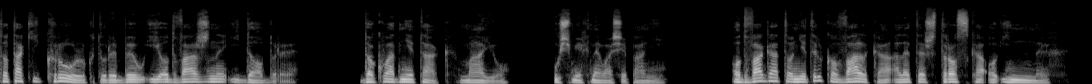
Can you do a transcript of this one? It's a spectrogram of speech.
To taki król, który był i odważny, i dobry. Dokładnie tak, Maju, uśmiechnęła się pani. Odwaga to nie tylko walka, ale też troska o innych.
